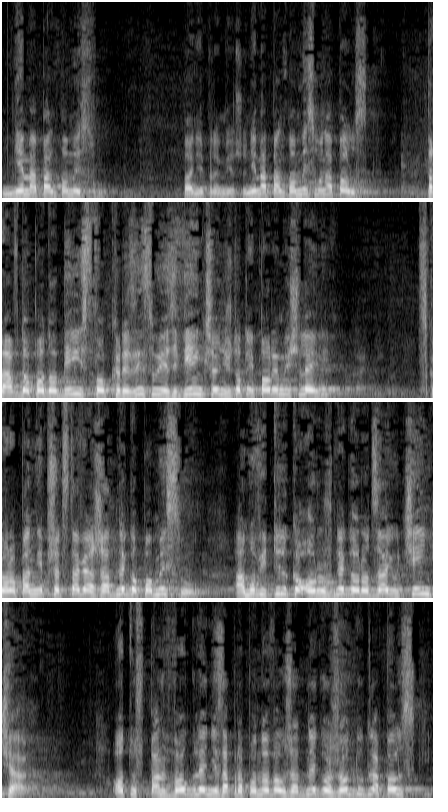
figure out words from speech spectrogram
nie ma pan pomysłu, panie premierze. Nie ma pan pomysłu na Polskę. Prawdopodobieństwo kryzysu jest większe niż do tej pory myśleli. Skoro pan nie przedstawia żadnego pomysłu, a mówi tylko o różnego rodzaju cięciach, otóż pan w ogóle nie zaproponował żadnego rządu dla Polski.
